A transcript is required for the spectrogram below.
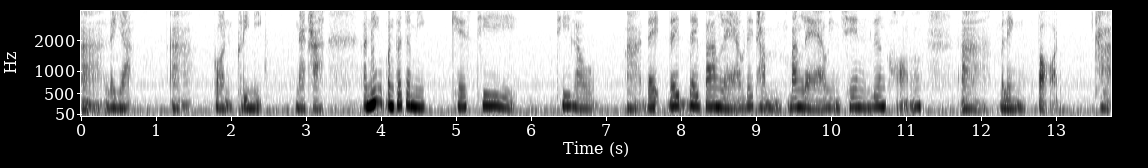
อ่าระยะอ่าก่อนคลินิกนะคะอันนี้มันก็จะมีเคสที่ที่เราอ่าได้ได้ได้บ้างแล้วได้ทำบ้างแล้วอย่างเช่นเรื่องของอามะเร็งปอดค่ะ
